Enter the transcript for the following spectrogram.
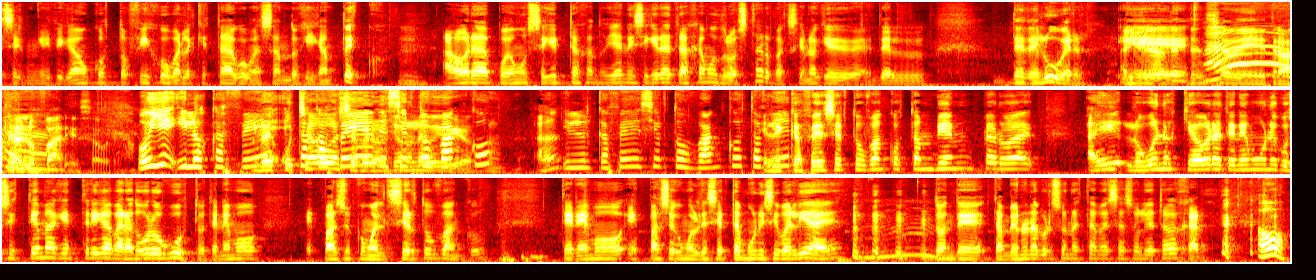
significaba un costo fijo para el que estaba comenzando gigantesco. Mm. Ahora podemos seguir trabajando, ya ni siquiera trabajamos de los Starbucks, sino que del, desde el Uber. Hay una Eh, tendencia de trabajar en los Ah. bares ahora. Oye, ¿y los lo cafés? ¿Estos escuchado esa, cafés de no ciertos lo bancos? ¿Ah? ¿Y el café de ciertos bancos En también? el café de ciertos bancos también, claro, hay, hay- lo bueno es que ahora tenemos un ecosistema que entrega para todos los gustos. Tenemos espacios como el de ciertos bancos, tenemos espacios como el de ciertas municipalidades, Mm. donde también una persona de esta mesa solía trabajar. Oh,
